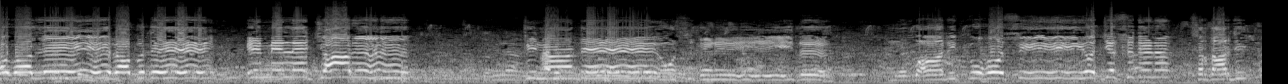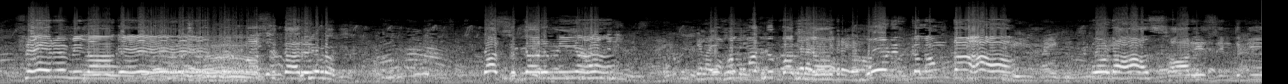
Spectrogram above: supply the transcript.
ਹਵਾਲੇ ਰੱਬ ਦੇ? ਇਹ ਮਿਲੇ ਚਾਰ ਦਿਨਾਂ ਦੇ। ਉਸ ਦਿਨ ਈਦ ਮੁਬਾਰਕ ਹੋ ਸੀ ਉਹ ਜਿਸ ਦਿਨ ਸਰਦਾਰ ਜੀ, ਫੇਰ ਮਿਲਾਂਗੇ। ਬਸ ਕਰ, ਬਸ ਗਰਮੀਆਂ ਮੁਹੰਮਦ ਬਖਸ਼ਾ ਮੋੜ ਕਲਮ ਕੋੜਾ ਸਾਰੀ ਜ਼ਿੰਦਗੀ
